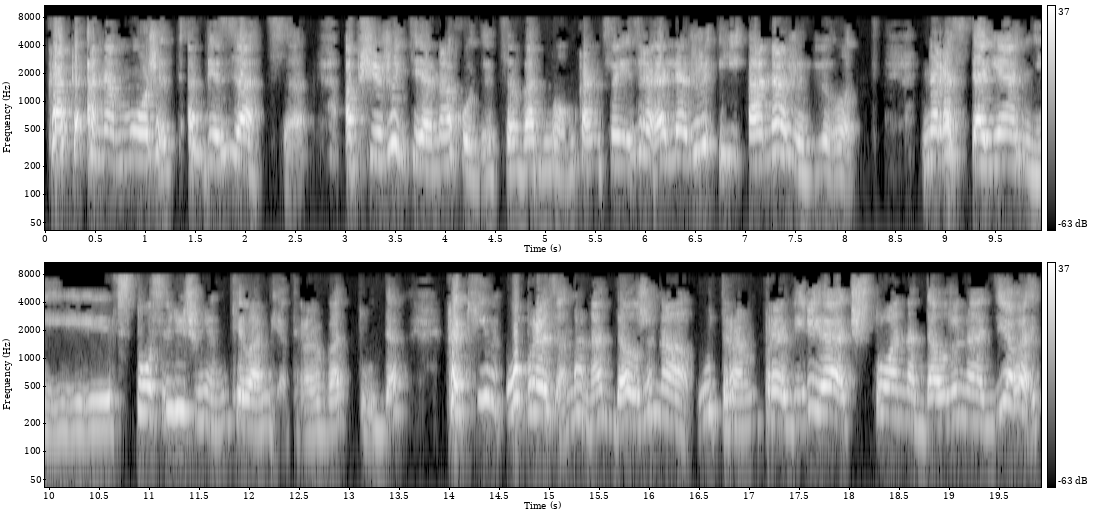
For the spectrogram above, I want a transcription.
как она может обязаться. Общежитие находится в одном конце Израиля, и она живет на расстоянии в сто с лишним километров оттуда. Каким образом она должна утром проверять, что она должна делать,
